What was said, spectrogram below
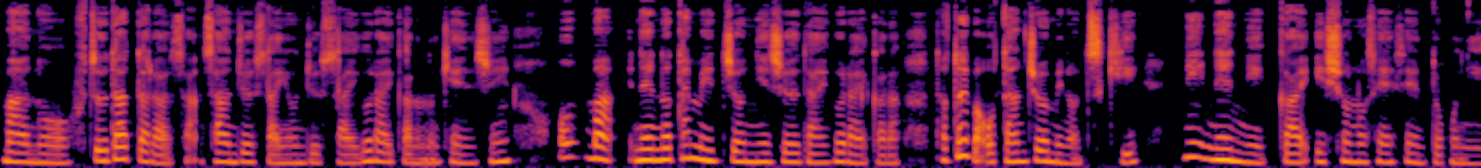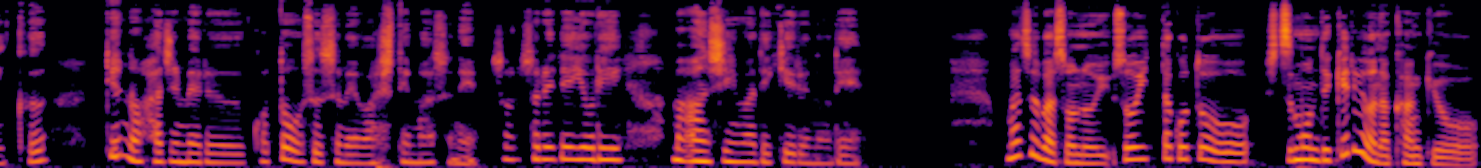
まあ、あの、普通だったら30歳、40歳ぐらいからの検診を、まあ、念のため一応20代ぐらいから、例えばお誕生日の月に年に1回一緒の先生のとこに行く。っていうのを始めることをお勧めはしてますね。そそれでより、まあ、安心はできるので。まずはその、そういったことを質問できるような環境を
